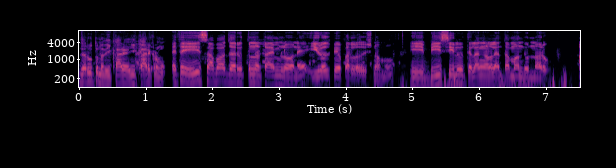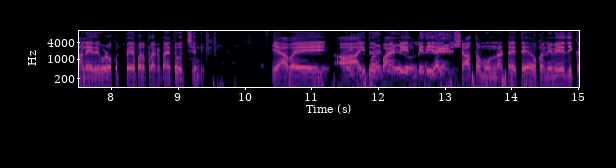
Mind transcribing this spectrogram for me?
జరుగుతున్నది ఈ కార్య ఈ కార్యక్రమం. అయితే ఈ సభ జరుగుతున్న టైంలోనే ఈ రోజు పేపర్లో చూసినాము. ఈ బీసీలు తెలంగాణలో ఎంతమంది ఉన్నారు అనేది కూడా ఒక పేపర్ ప్రకటన అయితే వచ్చింది. యాభై ఐదు పాయింట్ ఎనిమిది ఐదు శాతం ఉన్నట్టయితే ఒక నివేదిక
